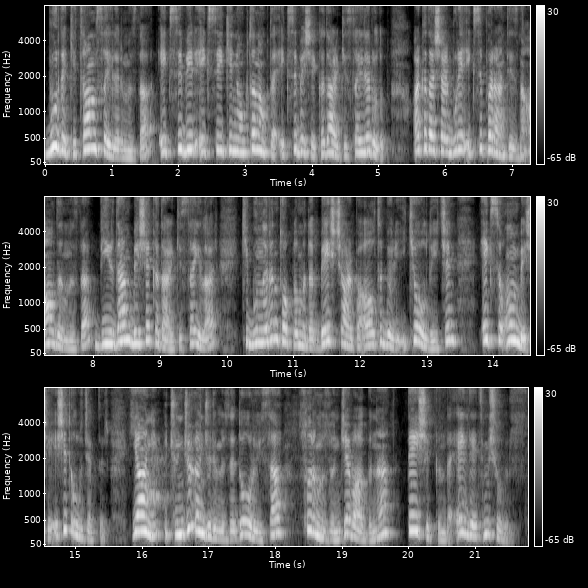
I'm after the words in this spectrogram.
buradaki tam sayılarımızda eksi 1, eksi 2 nokta nokta eksi 5'e kadar ki sayılar olup arkadaşlar buraya eksi parantezine aldığımızda 1'den 5'e kadar ki sayılar ki bunların toplamı da 5 çarpı 6 bölü 2 olduğu için eksi 15'e eşit olacaktır. Yani üçüncü öncülümüzde doğruysa sorumuzun cevabını D şıkkında elde etmiş oluruz.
